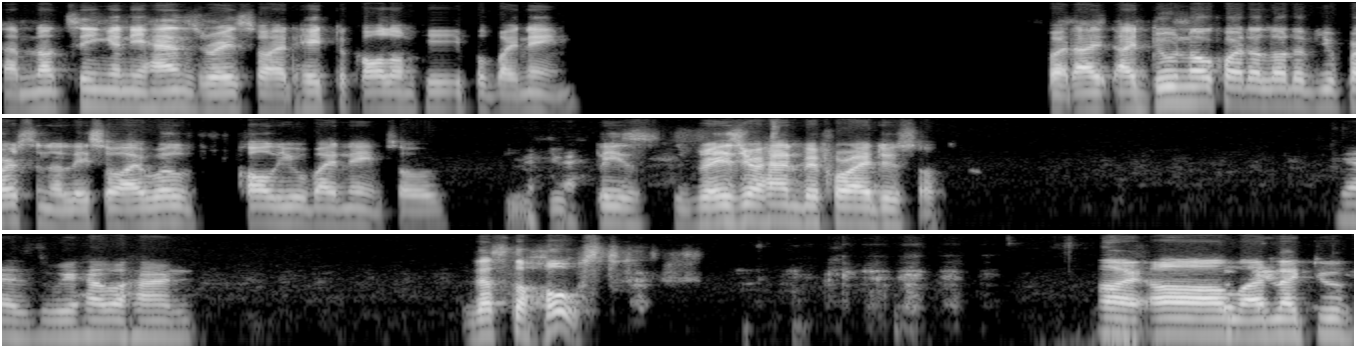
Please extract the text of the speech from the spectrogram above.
I'm not seeing any hands raised, so I'd hate to call on people by name. But I, I do know quite a lot of you personally, so I will call you by name. So you, you please raise your hand before I do so. Yes, we have a hand. That's the host. Hi, um, I'd like to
